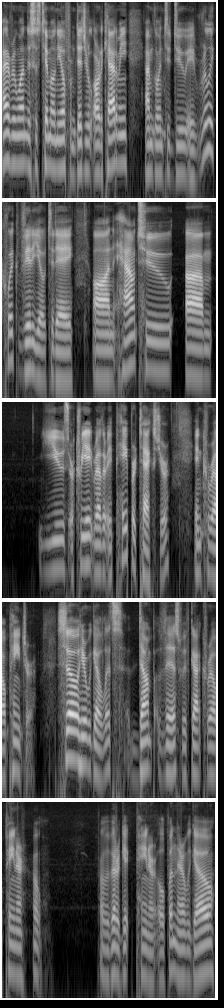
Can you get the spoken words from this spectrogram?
Hi everyone, this is Tim O'Neill from Digital Art Academy. I'm going to do a really quick video today on how to um, use or create rather a paper texture in Corel Painter. So here we go. Let's dump this. We've got Corel Painter. Oh, probably better get Painter open. There we go.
